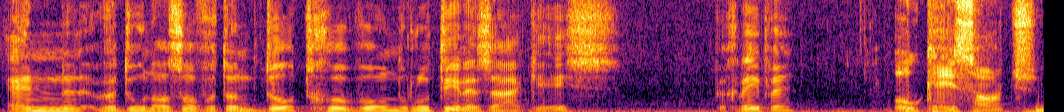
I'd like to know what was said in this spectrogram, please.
En we doen alsof het een doodgewoon routinezaakje is. Begrepen? Oké, Sarge.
